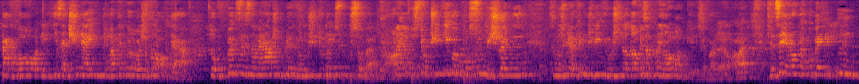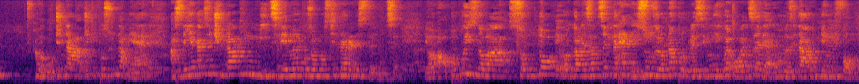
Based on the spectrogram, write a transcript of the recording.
tak ho nyní začínají vnímat jako důležitého aktéra. To vůbec neznamená, že bude využít dobrým způsobem, no, ale je to prostě určitý jako posun myšlení, samozřejmě jaký může být využít na to, aby zachránilo banky třeba, že jo? ale přece jenom jakoby, hm, určitá, určitý posun tam je a stejně tak se čím dál tím víc věnuje pozornosti té redistribuci. Jo, a opakuji znova, jsou to i organizace, které nejsou zrovna progresivní, jako je OECD nebo Mezinárodní měnový fond.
